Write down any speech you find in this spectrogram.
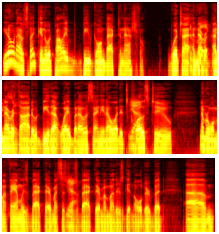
You know what I was thinking? It would probably be going back to Nashville, which I, I never, I never city. thought it would be that way. But I was saying, you know what? It's Yeah. close to. Number one, my family's back there. My sisters Yeah. are back there. My mother's getting older. But um,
